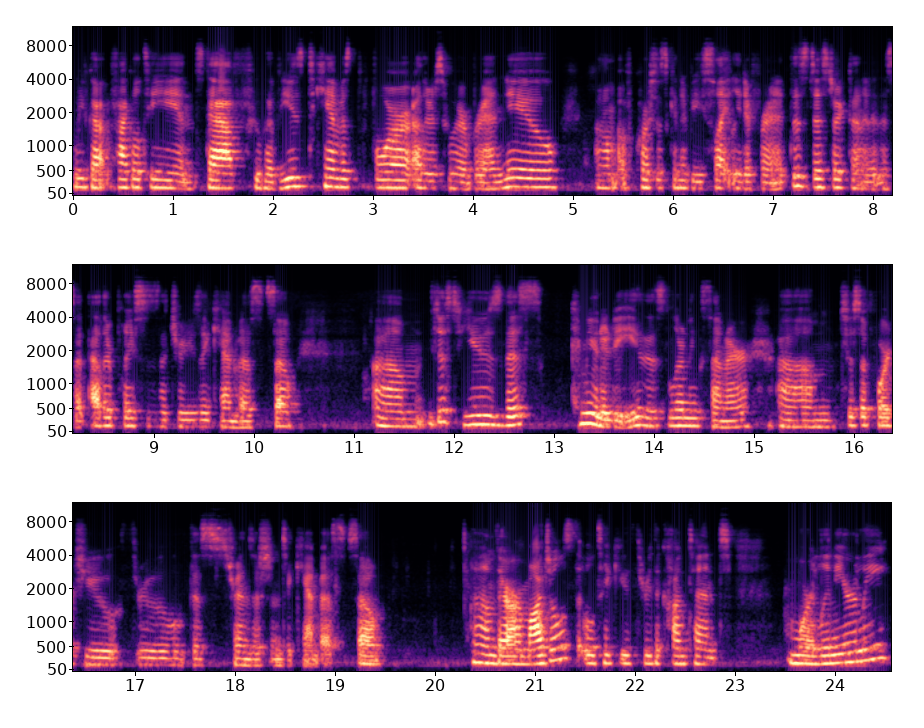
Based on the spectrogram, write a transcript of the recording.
we've got faculty and staff who have used Canvas before, others who are brand new. Um, of course, it's going to be slightly different at this district than it is at other places that you're using Canvas. So um, just use this community, this learning center, um, to support you through this transition to Canvas. So um, there are modules that will take you through the content more linearly.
